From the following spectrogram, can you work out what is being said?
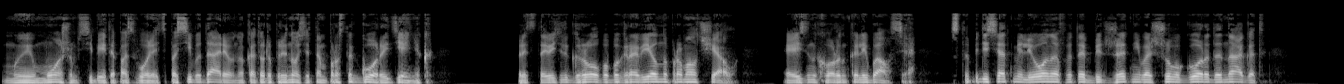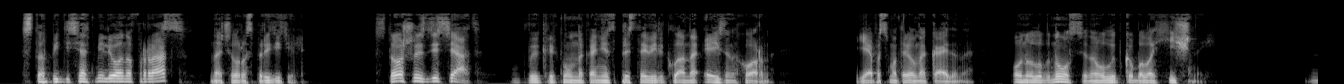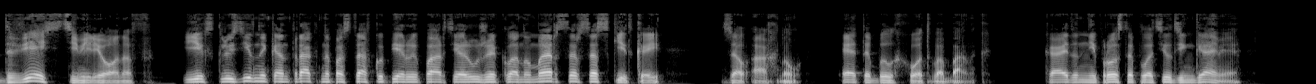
«Мы можем себе это позволить. Спасибо Дариону, который приносит нам просто горы денег». Представитель Гролл побагровел, но промолчал. Эйзенхорн колебался. «Сто пятьдесят миллионов — это бюджет небольшого города на год». «Сто пятьдесят миллионов раз?» — начал распорядитель. «Сто шестьдесят!» — выкрикнул, наконец, представитель клана Эйзенхорн. Я посмотрел на Кайдена. Он улыбнулся, но улыбка была хищной. «Двести миллионов!» И эксклюзивный контракт на поставку первой партии оружия клану Мерсер со скидкой. Зал ахнул. Это был ход в банк Кайден не просто платил деньгами.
